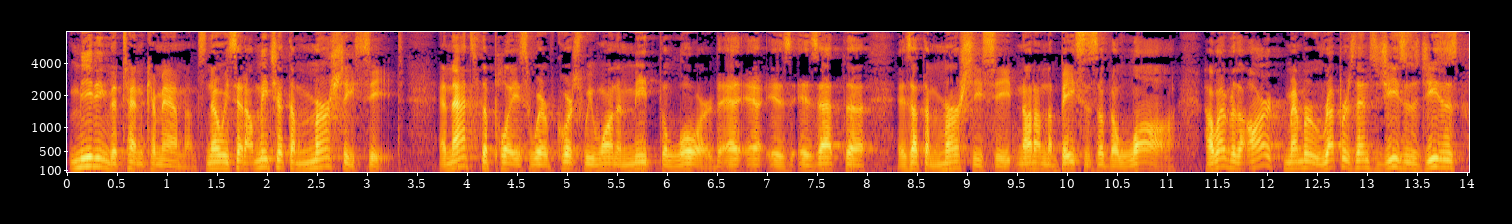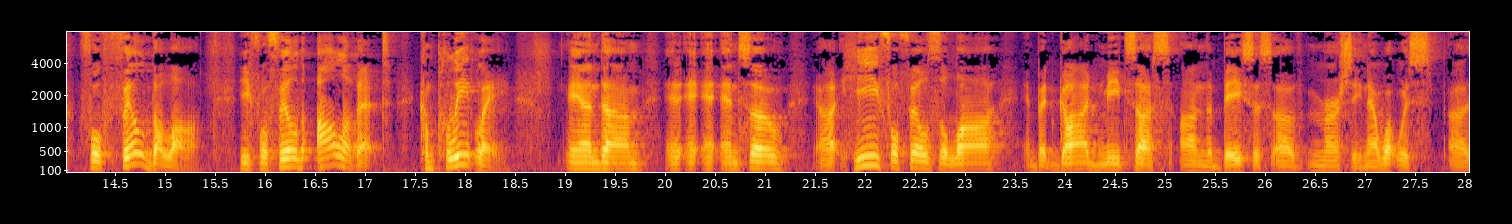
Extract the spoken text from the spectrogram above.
meeting the Ten Commandments. No, he said, I'll meet you at the mercy seat. And that's the place where, of course, we want to meet the Lord, is, is, at the, is at the mercy seat, not on the basis of the law. However, the ark, remember, represents Jesus. Jesus fulfilled the law, he fulfilled all of it completely. And, um, and, and, so uh, he fulfills the law, but God meets us on the basis of mercy. Now, what was uh,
